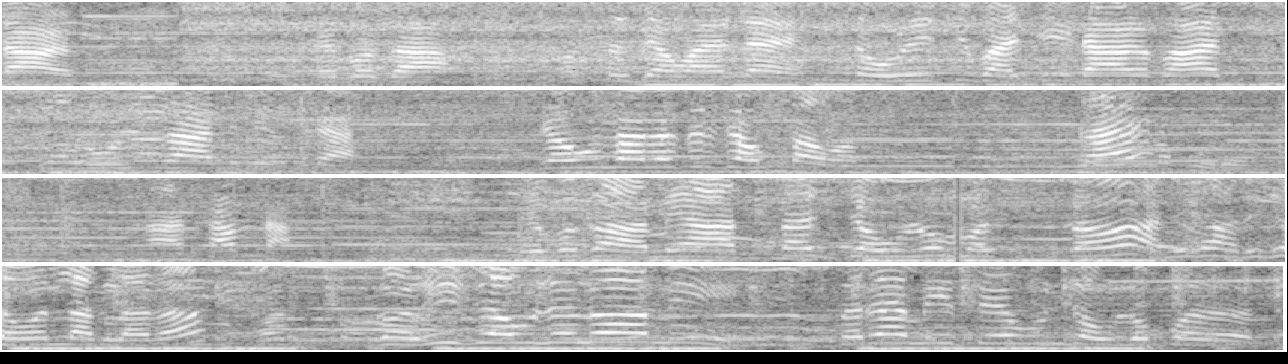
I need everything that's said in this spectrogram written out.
डाळ. हे बघा मस्त जेवायला आहे चवळीची भाजी डाळ भात लोणचं आणि मिरच्या. जेवून आलं तर जेवतावं काय? हा थांब ना. हे बघा आम्ही आता जेवलो मस्त आणि भारी जेवण लागला ना? घरी जेवलेलो आम्ही तरी आम्ही इथे येऊन जेवलो परत.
